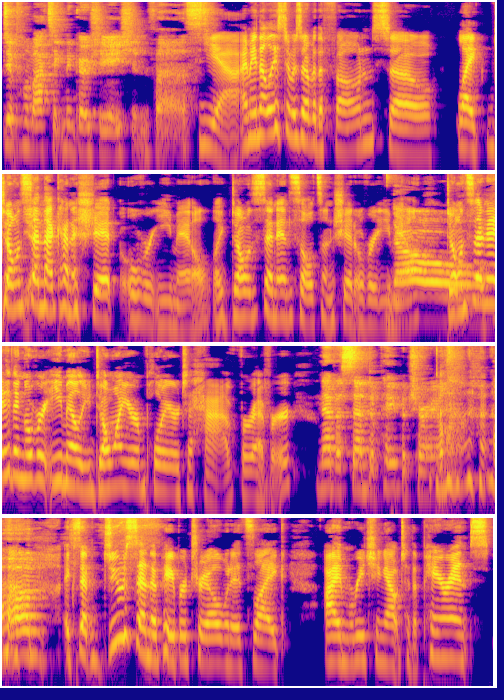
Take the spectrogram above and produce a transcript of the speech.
diplomatic negotiation first. Yeah. I mean, at least it was over the phone, so. Like, don't Yeah. send that kind of shit over email. Like, don't send insults and shit over email. No. Don't send anything over email you don't want your employer to have forever. Never send a paper trail. um, Except do send a paper trail when it's like, I'm reaching out to the parents.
